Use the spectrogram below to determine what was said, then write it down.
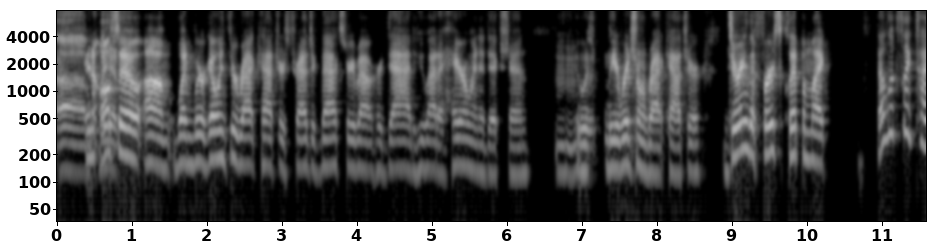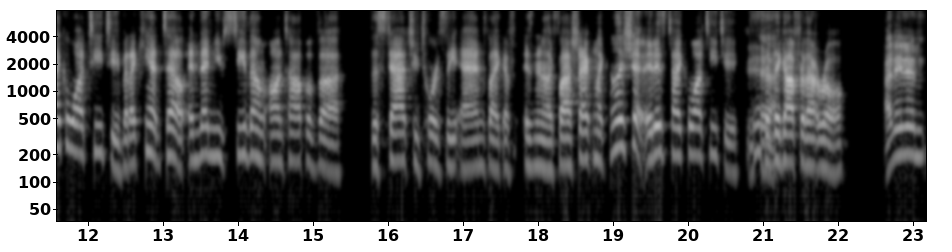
Um, and also, um, when we're going through Ratcatcher's tragic backstory about her dad who had a heroin addiction, Mhm. who was the original Ratcatcher, during the first clip, I'm like, that looks like Taika Waititi, but I can't tell. And then you see them on top of uh, the statue towards the end, like of isn't another flashback. I'm like, holy shit, it is Taika Waititi yeah. that they got for that role. I didn't even.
